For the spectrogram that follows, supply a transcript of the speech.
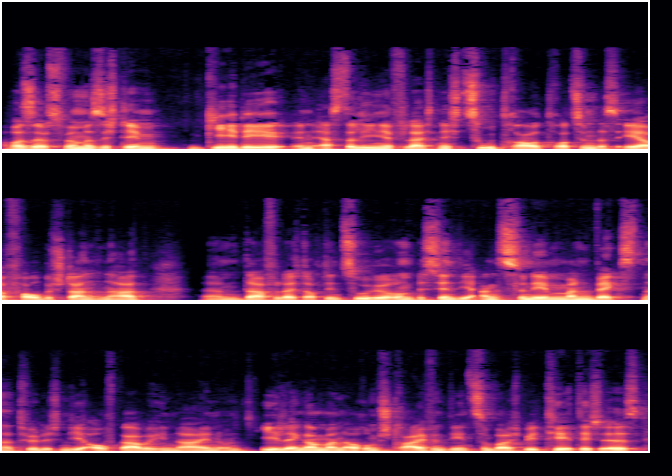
Aber selbst wenn man sich dem GD in erster Linie vielleicht nicht zutraut, trotzdem das ERV bestanden hat, ähm, da vielleicht auch den Zuhörern ein bisschen die Angst zu nehmen, man wächst natürlich in die Aufgabe hinein. Und je länger man auch im Streifendienst zum Beispiel tätig ist,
